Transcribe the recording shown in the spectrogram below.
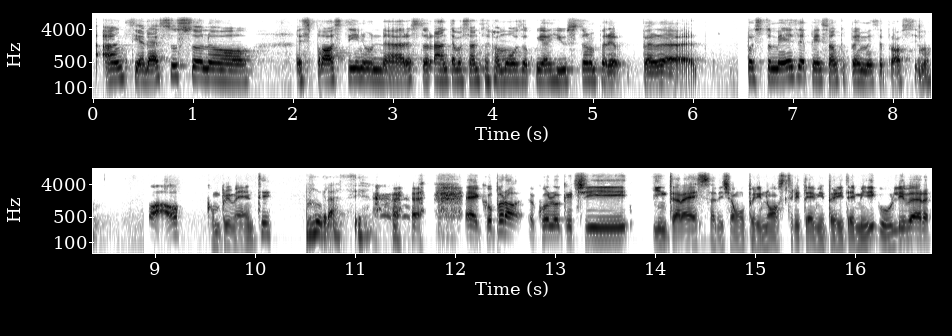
anzi adesso sono esposti in un ristorante abbastanza famoso qui a Houston per, per questo mese e penso anche per il mese prossimo. Wow, complimenti. Grazie. ecco, però quello che ci interessa, diciamo, per i nostri temi, per i temi di Gulliver,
